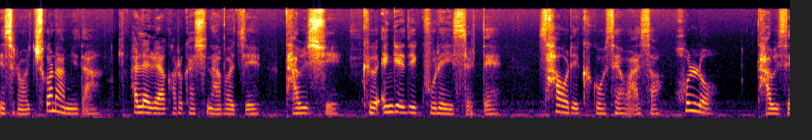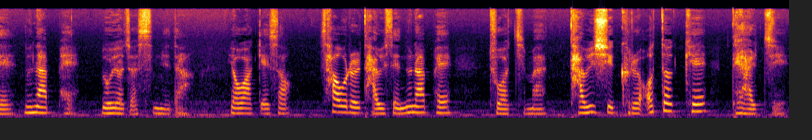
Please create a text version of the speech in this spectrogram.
예수님을 축원합니다. 할렐루야 거룩하신 아버지 다윗이 그 엔게디 굴에 있을 때 사울이 그곳에 와서 홀로 다윗의 눈앞에 놓여졌습니다. 여호와께서 사울을 다윗의 눈앞에 두었지만 다윗이 그를 어떻게 대할지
